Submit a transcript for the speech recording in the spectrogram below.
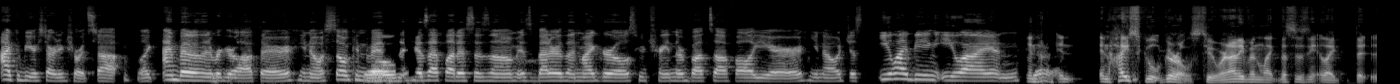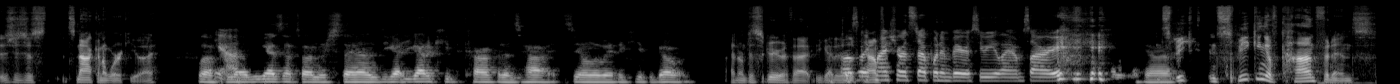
I could be your starting shortstop. Like I'm better than every girl out there. You know, so convinced well, that his athleticism is better than my girls who train their butts off all year. You know, just Eli being Eli and in, yeah. in, in high school girls too. We're not even like this is like it's just it's not going to work, Eli. Look, yeah. you, know, you guys have to understand. You got you got to keep the confidence high. It's the only way to keep it going. I don't disagree with that. You got to. I was like, conf- my shortstop would embarrass you, Eli. I'm sorry. oh Speak and speaking of confidence,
